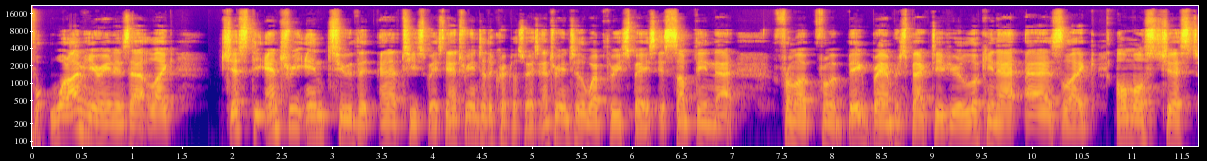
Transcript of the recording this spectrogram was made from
what I'm hearing is that like, just the entry into the NFT space, the entry into the crypto space, entry into the Web3 space is something that from a, from a big brand perspective, you're looking at as like almost just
